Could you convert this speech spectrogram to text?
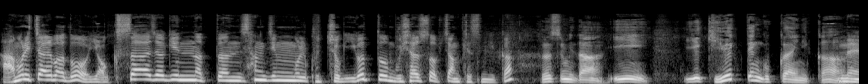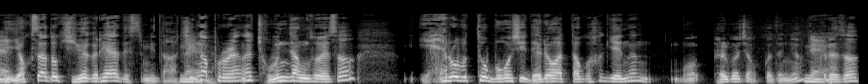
아무리 짧아도 역사적인 어떤 상징물 구축 이것도 무시할 수 없지 않겠습니까? 그렇습니다. 이 이게 기획된 국가이니까 네. 이 역사도 기획을 해야 됐습니다. 네. 싱가포르라는 좁은 장소에서 예로부터 무엇이 내려왔다고 하기에는 뭐 별것이 없거든요. 네. 그래서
